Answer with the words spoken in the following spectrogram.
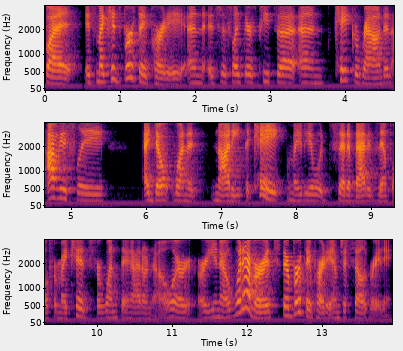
but it's my kid's birthday party, and it's just like there's pizza and cake around. And obviously, I don't want to not eat the cake. Maybe it would set a bad example for my kids for one thing, I don't know, or or you know, whatever. It's their birthday party. I'm just celebrating.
